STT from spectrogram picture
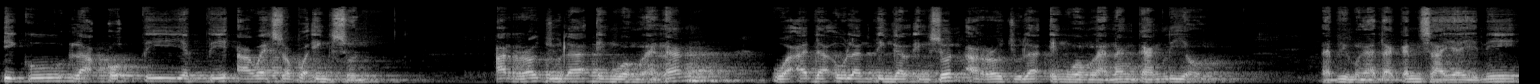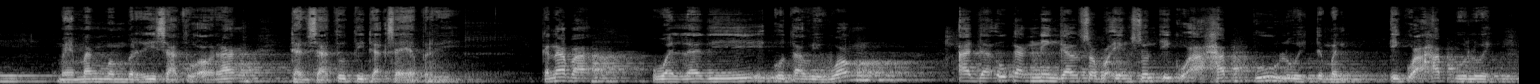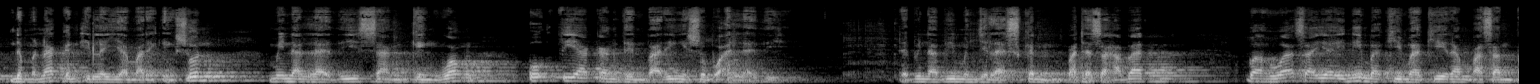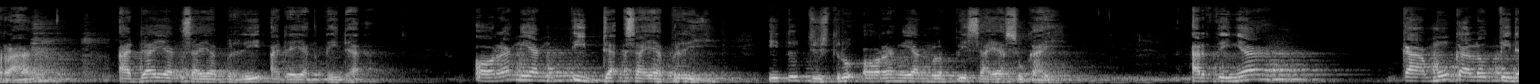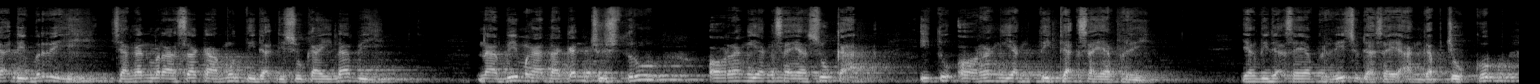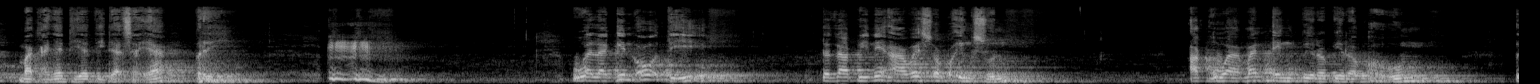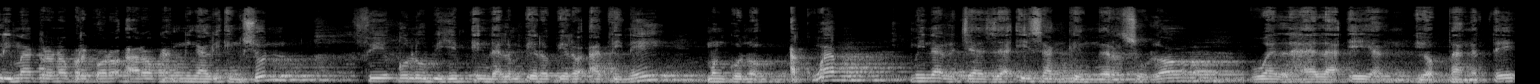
Iku la ukti yakti aweh sopo ingsun. Ar-rajula ing wong lanang Wa ada ulan tinggal ingsun Ar-rajula ing wong lanang kang liyo Nabi mengatakan saya ini memang memberi satu orang dan satu tidak saya beri. Kenapa? Walladhi utawi wong ada ukang ninggal sapa ingsun iku ahabbu luwih demen iku ahabbu luwih demenaken ilayya maring ingsun minalladzi saking wong uktia kang den paringi sapa alladzi tapi Nabi menjelaskan pada sahabat bahwa saya ini bagi-bagi rampasan perang ada yang saya beri, ada yang tidak. Orang yang tidak saya beri itu justru orang yang lebih saya sukai. Artinya kamu kalau tidak diberi jangan merasa kamu tidak disukai Nabi. Nabi mengatakan justru orang yang saya suka itu orang yang tidak saya beri. Yang tidak saya beri sudah saya anggap cukup, makanya dia tidak saya beri. Walakin oti tetapi ini awes apa ingsun Akwaman ing piro-piro kaum Lima krono perkoro aro kang ningali ingsun Fi qulubihim ing dalam piro-piro atine Mengkuno akwam Minal jazai sangking ngersulo Wal halai yang yo bangete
